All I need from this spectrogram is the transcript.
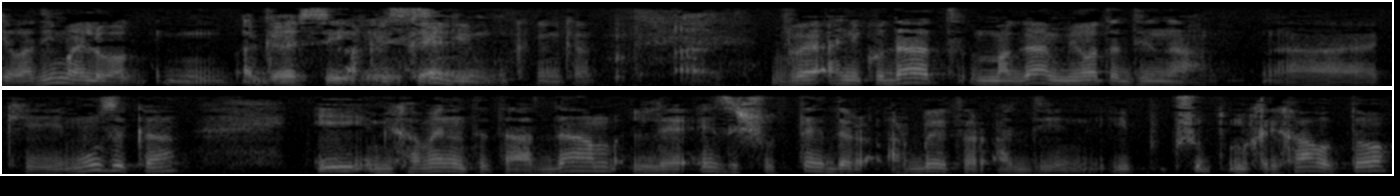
והילדים האלו אגרסיביים, אגרסיביים, כן, כן. והנקודת מגע מאוד עדינה, אה, כי מוזיקה היא מכוונת את האדם לאיזשהו תדר הרבה יותר עדין. היא פשוט מכריחה אותו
